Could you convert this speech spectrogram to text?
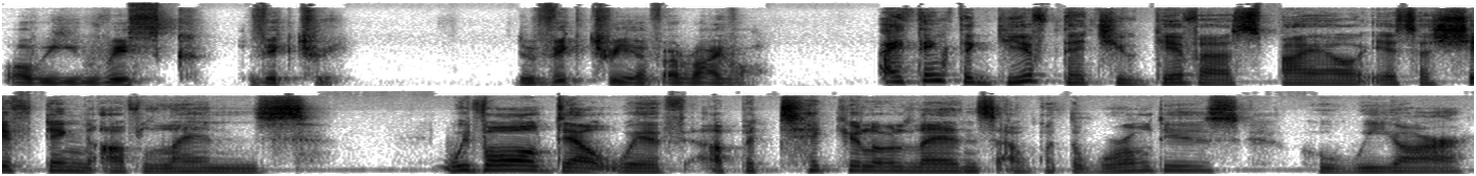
or we risk victory, the victory of arrival. I think the gift that you give us, Bayo, is a shifting of lens We've all dealt with a particular lens of what the world is, who we are,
